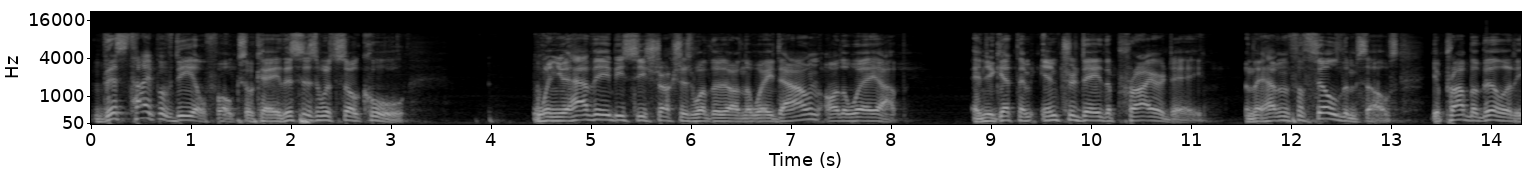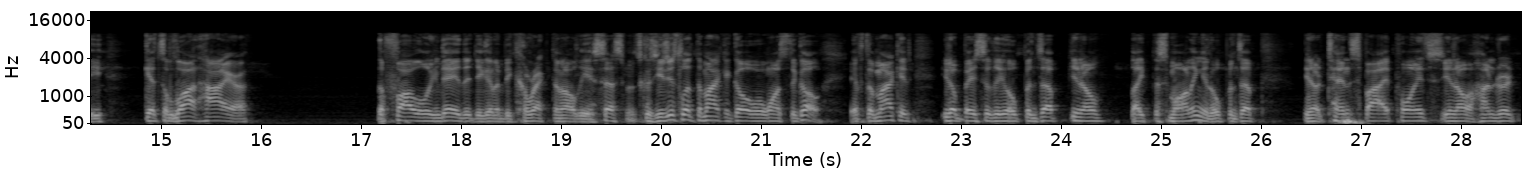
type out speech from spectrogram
This type of deal, folks, okay, this is what's so cool. When you have ABC structures, whether they're on the way down or the way up, and you get them intraday the prior day, and they haven't fulfilled themselves, your probability gets a lot higher the following day that you're going to be correct in all the assessments because you just let the market go where it wants to go. If the market, you know, basically opens up, you know, like this morning, it opens up, you know, 10 SPY points, you know, 100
